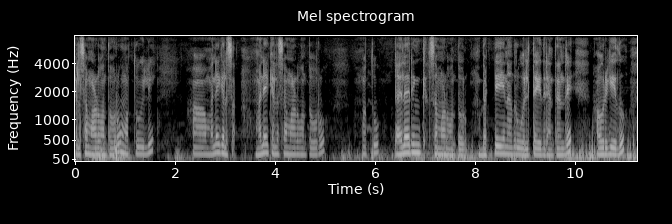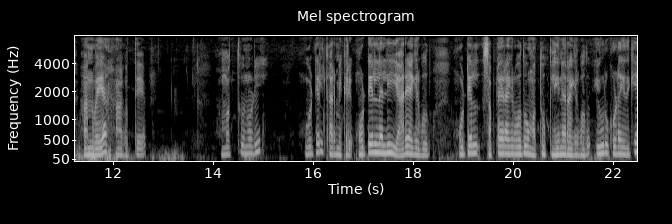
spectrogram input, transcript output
ಕೆಲಸ ಮಾಡುವಂಥವರು ಮತ್ತು ಇಲ್ಲಿ ಮನೆ ಕೆಲಸ ಮನೆ ಕೆಲಸ ಮಾಡುವಂಥವರು ಮತ್ತು ಟೈಲರಿಂಗ್ ಕೆಲಸ ಮಾಡುವಂಥವ್ರು. ಬಟ್ಟೆ ಏನಾದರೂ ಹೊಲಿತಾ ಇದ್ದಾರೆ ಅಂತಂದರೆ ಅವರಿಗೆ ಇದು ಅನ್ವಯ ಆಗುತ್ತೆ. ಮತ್ತು ನೋಡಿ, ಹೋಟೆಲ್ ಕಾರ್ಮಿಕರೇ, ಹೋಟೆಲ್ನಲ್ಲಿ ಯಾರೇ ಆಗಿರ್ಬೋದು ಹೋಟೆಲ್ ಸಪ್ಲೈಯರ್ ಆಗಿರ್ಬೋದು ಮತ್ತು ಕ್ಲೀನರ್ ಆಗಿರ್ಬೋದು, ಇವರು ಕೂಡ ಇದಕ್ಕೆ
